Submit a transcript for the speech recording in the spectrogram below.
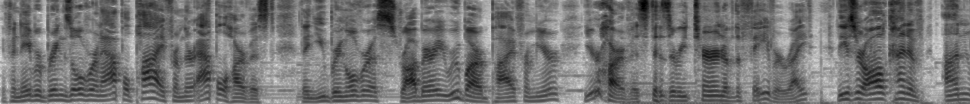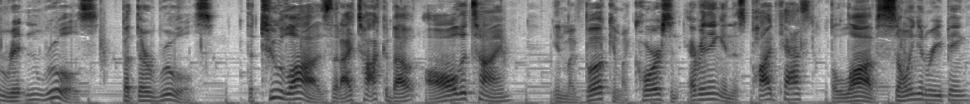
If a neighbor brings over an apple pie from their apple harvest, then you bring over a strawberry rhubarb pie from your, your harvest as a return of the favor, right? These are all kind of unwritten rules, but they're rules. The two laws that I talk about all the time in my book, in my course, and everything in this podcast the law of sowing and reaping.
